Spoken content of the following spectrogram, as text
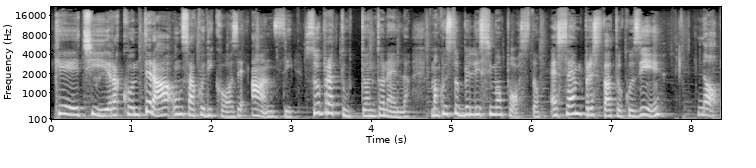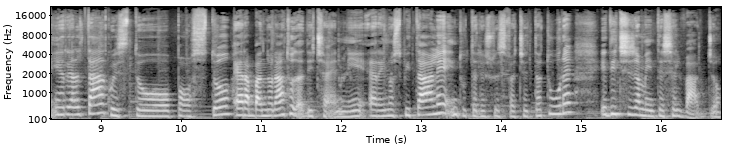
che ci racconterà un sacco di cose, anzi, soprattutto Antonella, ma questo bellissimo posto è sempre stato così? No, in realtà questo posto era abbandonato da decenni, era in ospitale in tutte le sue sfaccettature e decisamente selvaggio.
